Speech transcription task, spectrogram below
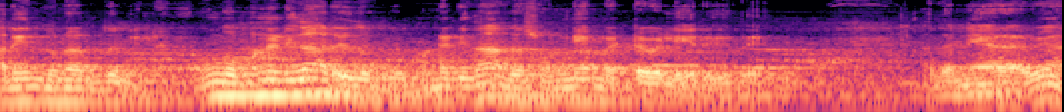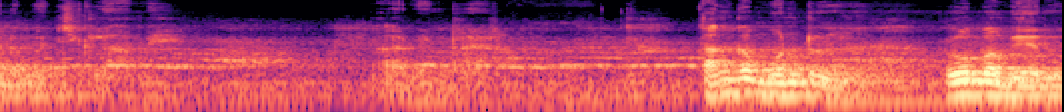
அறிந்துணர்ந்து இல்லை உங்கள் முன்னாடி தான் அறியுது உங்கள் முன்னாடி தான் அந்த சொன்னியம் எட்ட வெளி இருக்குது அதை நேராகவே அனுபவிச்சுக்கலாமே அப்படின்றார். தங்கம் ஒன்று ரூபம் வேறு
